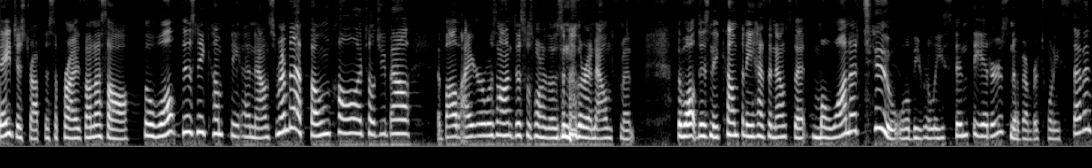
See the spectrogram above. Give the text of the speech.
they just dropped a surprise on us all. The Walt Disney Company announced, remember that phone call I told you about that Bob Iger was on? This was one of those another announcements. The Walt Disney Company has announced that Moana 2 will be released in theaters November 27th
